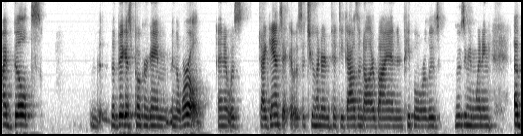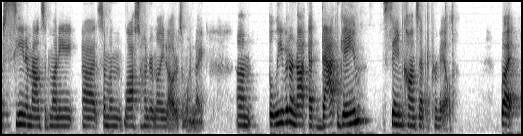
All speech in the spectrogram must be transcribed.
I built the, the biggest poker game in the world and it was gigantic. It was a $250,000 buy-in and people were lose, losing and winning obscene amounts of money. Uh, someone lost $100 million in one night. Um, believe it or not, at that game, same concept prevailed. But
